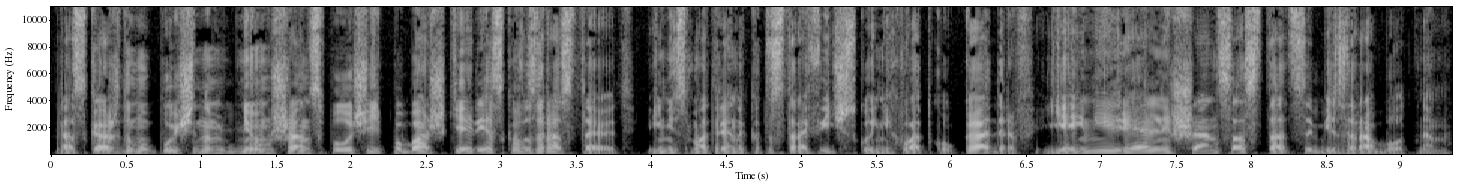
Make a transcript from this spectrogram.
А с каждым упущенным днем шанс получить по башке резко возрастают. И несмотря на катастрофическую нехватку кадров, я имею реальный шанс остаться безработным.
